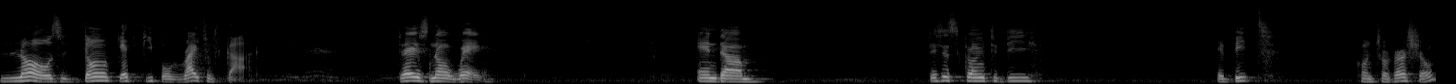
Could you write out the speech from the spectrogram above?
laws don't get people right with God. Amen. There is no way. And um, this is going to be a bit controversial.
